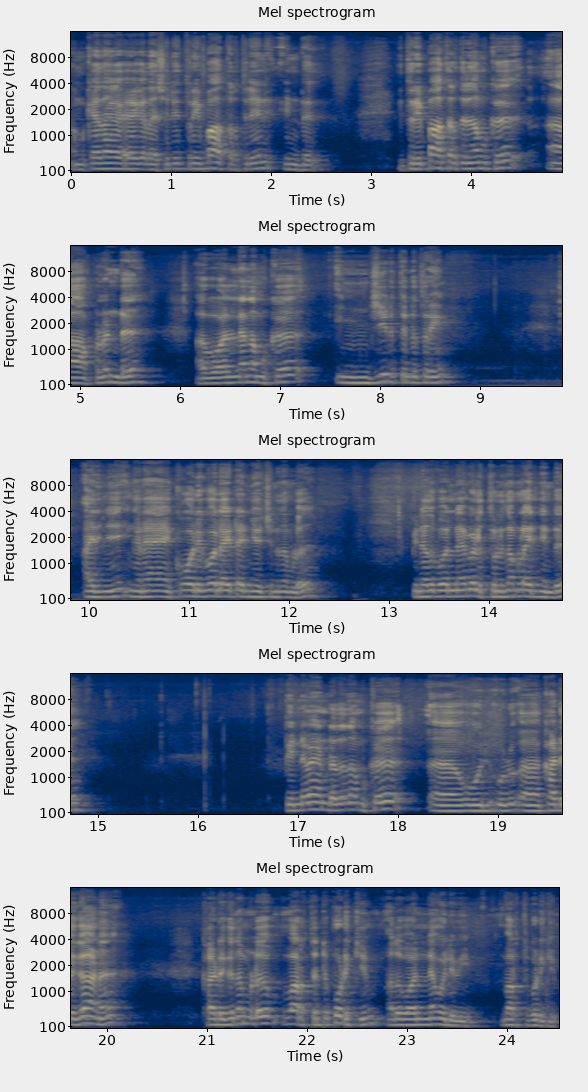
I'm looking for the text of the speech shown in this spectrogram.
നമുക്ക് ഏതാ ഏകദേശം ഒരു ഇത്രയും പാത്രത്തിൽ ഉണ്ട് ഇത്രയും പാത്രത്തിൽ നമുക്ക് ആപ്പിൾ ഉണ്ട് അതുപോലെ തന്നെ നമുക്ക് ഇഞ്ചി എടുത്തിട്ട് ഇത്രയും അരിഞ്ഞ് ഇങ്ങനെ കോൽ കോലായിട്ട് അരിഞ്ഞ് വെച്ചിട്ടുണ്ട് നമ്മൾ പിന്നെ അതുപോലെ തന്നെ വെളുത്തുള്ളി നമ്മൾ അരിഞ്ഞിട്ടുണ്ട് പിന്നെ വേണ്ടത് നമുക്ക് കടുകാണ്. കടുക് നമ്മൾ വറുത്തിട്ട് പൊടിക്കും അതുപോലെ തന്നെ ഉലുവിയും വറുത്ത് പൊടിക്കും.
